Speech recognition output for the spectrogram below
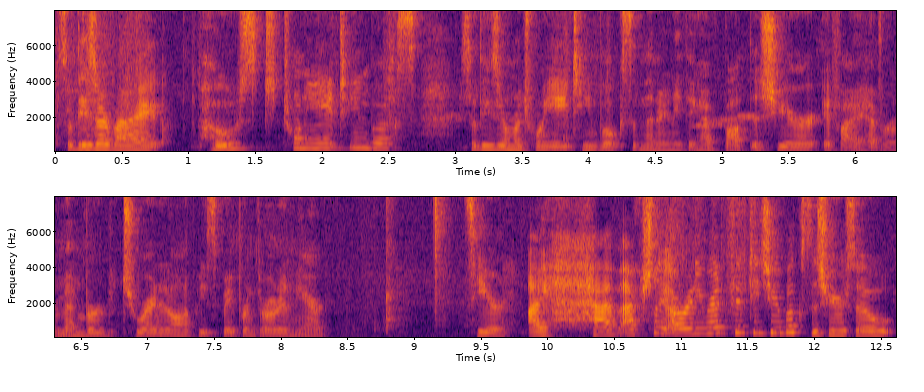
So these are my post 2018 books. So these are my 2018 books and then anything I've bought this year if I have remembered to write it on a piece of paper and throw it in here. It's here. I have actually already read 52 books this year so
